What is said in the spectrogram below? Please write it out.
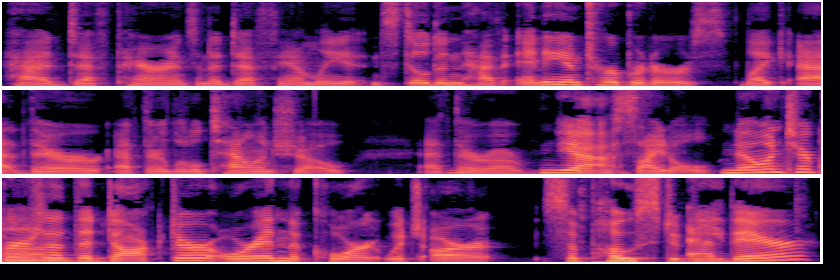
had deaf parents and a deaf family and still didn't have any interpreters like at their at their little talent show at their, uh, yeah. Recital. No interpreters um, at the doctor or in the court, which are supposed to be at, there.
